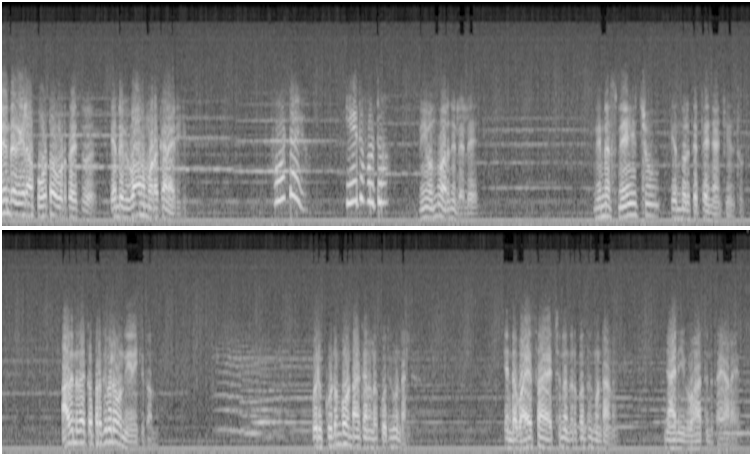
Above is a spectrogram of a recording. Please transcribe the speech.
വിനയന്റെ കയ്യിൽ ആ ഫോട്ടോ കൊടുത്തയച്ചത് എന്റെ വിവാഹം മുടക്കാനായിരിക്കും. ഫോട്ടോയോ? ഏത് ഫോട്ടോ? നീ ഒന്നും അറിഞ്ഞില്ലല്ലേ? നിന്നെ സ്നേഹിച്ചു എന്നൊരു തെറ്റേ ഞാൻ ചെയ്തിട്ടുണ്ട്. അതിനതൊക്കെ പ്രതിഫലം നീ എനിക്ക് തന്നു. ഒരു കുടുംബം ഉണ്ടാക്കാനുള്ള കൊതി കൊണ്ടല്ല എന്റെ വയസ്സായ അച്ഛന്റെ നിർബന്ധം കൊണ്ടാണ് ഞാൻ ഈ വിവാഹത്തിന് തയ്യാറായത്.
